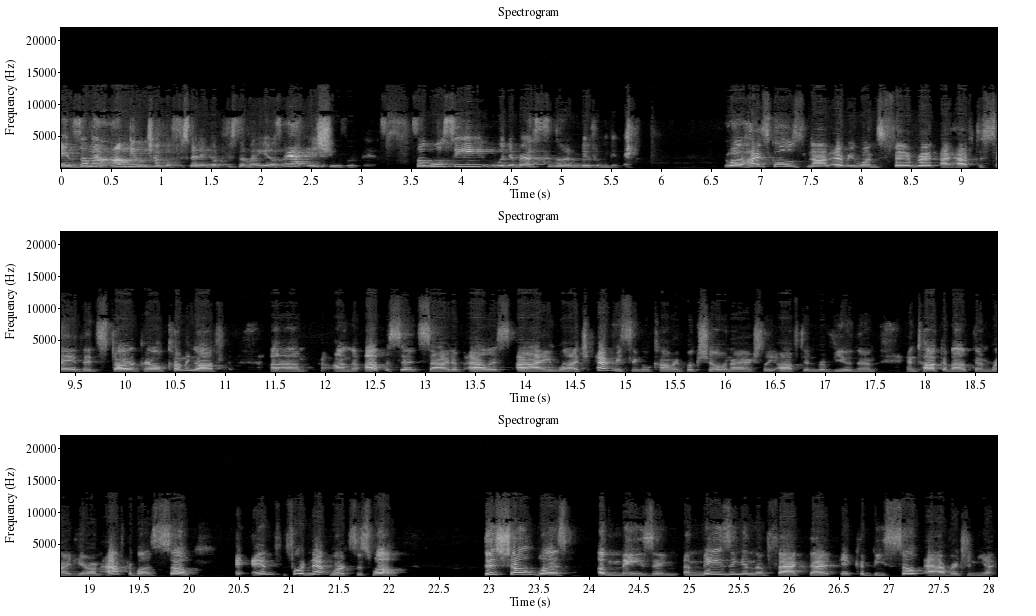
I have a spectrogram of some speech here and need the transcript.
And somehow I'm getting in trouble for standing up for somebody else. I got issues with this. So we'll see what Nebraska's gonna do for me today. Well, high school is not everyone's favorite. I have to say that Star Girl coming off um, on the opposite side of Alice, I watch every single comic book show and I actually often review them and talk about them right here on AfterBuzz. So and for networks as well. This show was amazing, amazing in the fact that it could be so average and yet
